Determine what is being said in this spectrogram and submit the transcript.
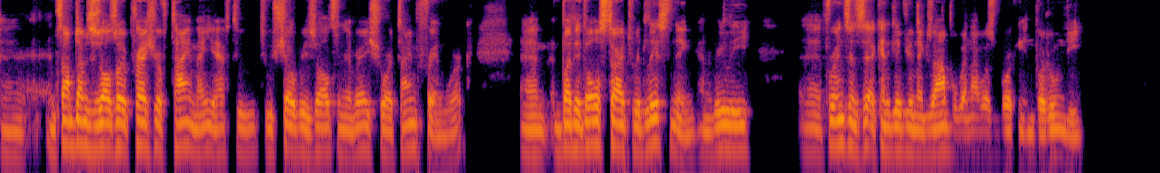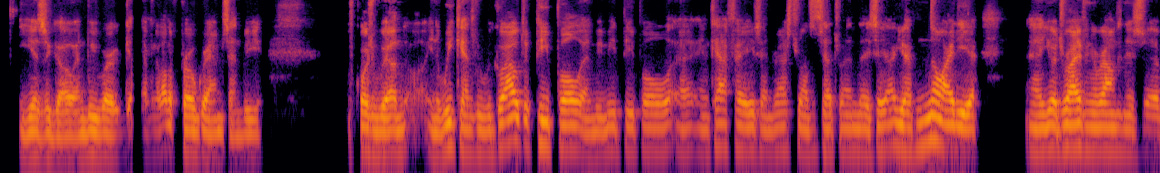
and sometimes there's also a pressure of time. Eh? You have to to show results in a very short time framework. Um, but it all starts with listening and really uh, for instance, I can give you an example. When I was working in Burundi years ago, and we were having a lot of programs, and we, of course, we in the weekends we would go out to people and we meet people uh, in cafes and restaurants, etc. And they say, oh, "You have no idea. Uh, you're driving around in these uh,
